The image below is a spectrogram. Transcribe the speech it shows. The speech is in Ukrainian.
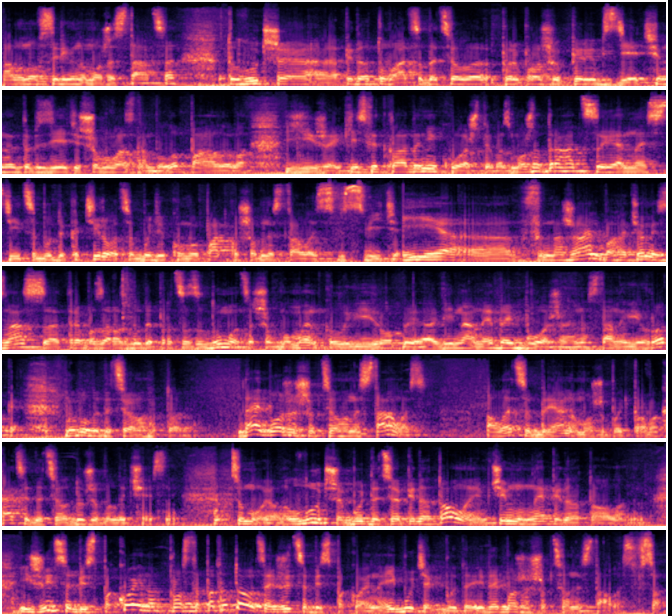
а воно все рівно може статися, то лучше е, підготуватися до цього, перепрошую, перебздіть, чи не добздіть, щоб у вас там було паливо, їжа, якісь відкладені кошти, можливо, драгоценності. Це буде котіруватися в будь-якому випадку, щоб не сталося в світі. І, е, на жаль, багатьом із нас е, треба зараз буде про це задуматися, що в момент, коли в Європі війна, не дай Боже, настане в Європі, ми були до цього готові. Дай Боже, щоб цього не сталося. Але це реально може бути. Провокації до цього дуже величезні. Сумую, лучше бути до цього підготовленим, чим не підготовленим. І жити собі спокійно, просто підготовитися і жити собі спокійно. І будь як буде. І дай Боже, щоб цього не сталося. Все.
